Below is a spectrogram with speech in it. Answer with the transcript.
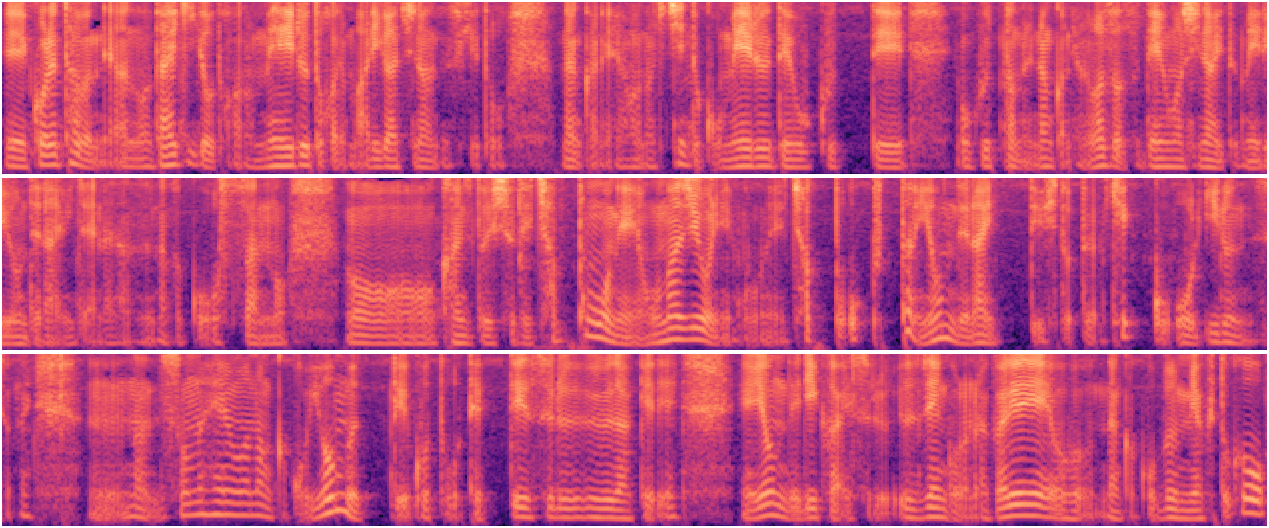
えー、これ多分ねあの大企業とかのメールとかでもありがちなんですけどなんかねあのきちんとこうメールで送って送ったのになんかねわざわざ電話しないとメール読んでないみたいななんかこうおっさんの感じと一緒でチャットもね同じようにこうねチャット送ったの読んでないってっていう人って結構いるんですよね。うん、なんでその辺はなんかこう読むっていうことを徹底するだけで、え、読んで理解する前後の中でなんかこう文脈とかを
